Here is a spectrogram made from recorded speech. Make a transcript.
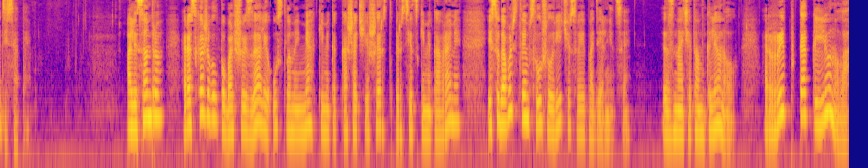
10. Алессандро расхаживал по большой зале, устланной мягкими, как кошачья шерсть, персидскими коврами, и с удовольствием слушал речи своей подельницы. «Значит, он клюнул. Рыбка клюнула!»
